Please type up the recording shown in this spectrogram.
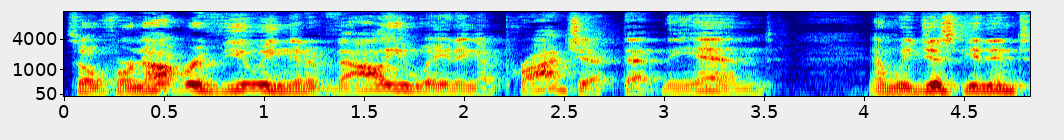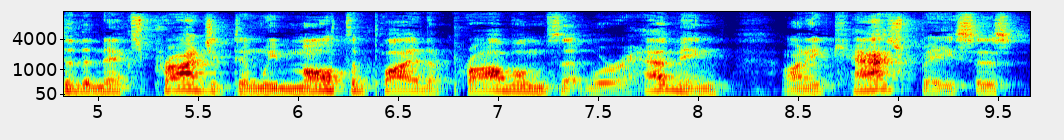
So if we're not reviewing and evaluating a project at the end, and we just get into the next project and we multiply the problems that we're having on a cash basis,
